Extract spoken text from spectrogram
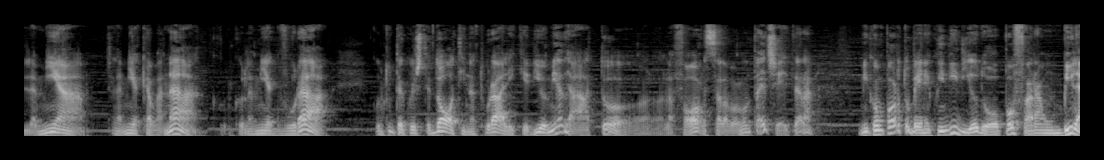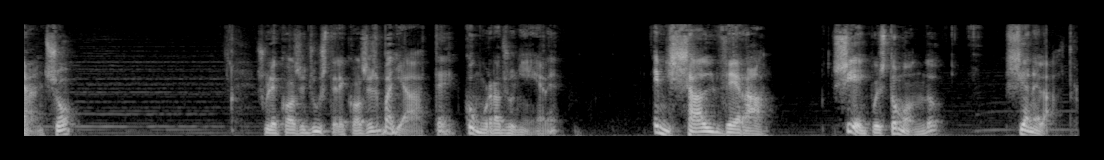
la mia, la mia kavanah, con la mia gvurah, con tutte queste doti naturali che Dio mi ha dato, la forza, la volontà, eccetera, mi comporto bene, quindi Dio dopo farà un bilancio sulle cose giuste e le cose sbagliate, come un ragioniere, e mi salverà, sia in questo mondo, sia nell'altro.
